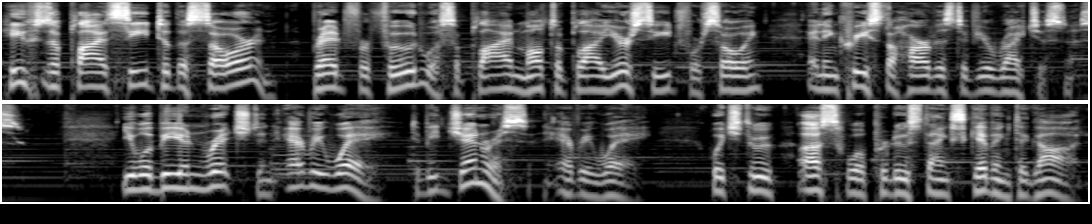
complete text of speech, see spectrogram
He who supplies seed to the sower and bread for food will supply and multiply your seed for sowing and increase the harvest of your righteousness. You will be enriched in every way, to be generous in every way which through us will produce thanksgiving to God.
